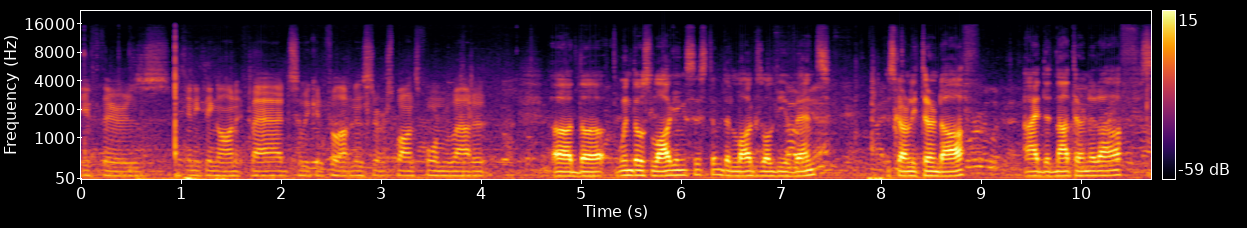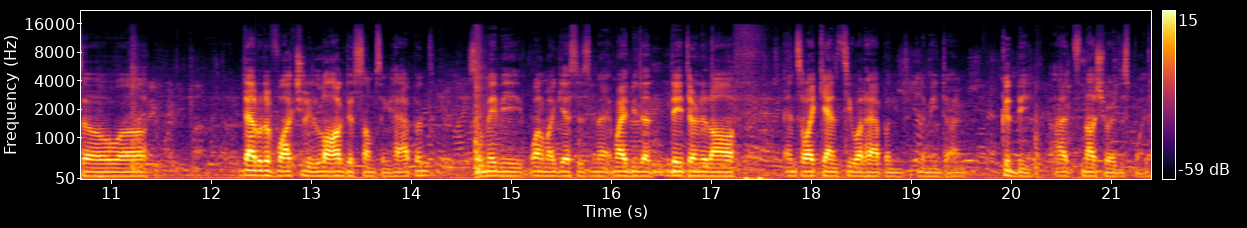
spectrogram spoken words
if there's anything on it bad so we can fill out an incident response form about it. Uh, the Windows logging system that logs all the events is currently turned off. I did not turn it off, so uh, that would have actually logged if something happened. So maybe one of my guesses might be that they turned it off, and so I can't see what happened in the meantime. Could be. I'm not sure at this point.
